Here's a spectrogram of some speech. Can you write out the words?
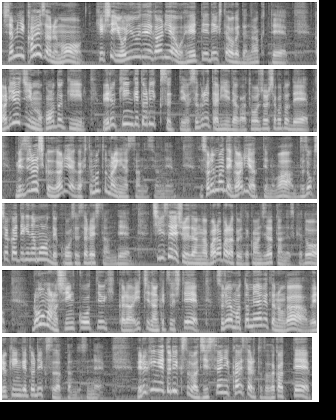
ちなみにカエサルも決して余裕でガリアを平定できたわけではなくてガリア人もこの時ウェルキンゲトリックスっていう優れたリーダーが登場したことで珍しくガリアがひとまとまりになってたんですよね。それまでガリアっていうのは部族社会的なもので構成されてたんで小さい集団がバラバラといった感じだったんですけどローマの侵攻っていう危機から一致団結してそれをまとめ上げたのがウェルキンゲトリクスだったんですねウェルキンゲトリクスは実際にカエサルと戦って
